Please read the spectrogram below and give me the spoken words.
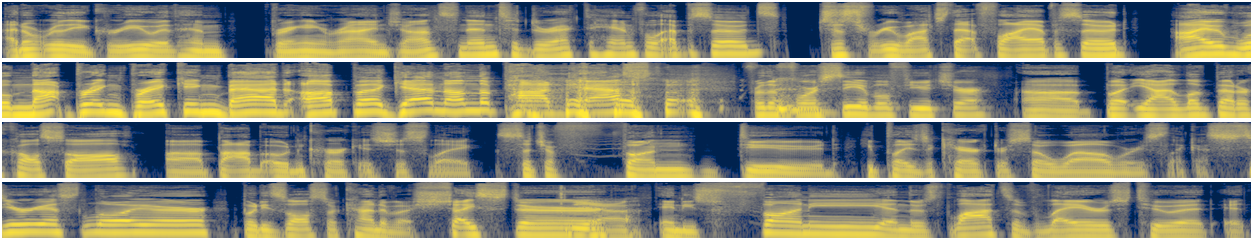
I don't really agree with him bringing Rian Johnson in to direct a handful of episodes. Just rewatch that Fly episode. I will not bring Breaking Bad up again on the podcast for the foreseeable future. Uh, but yeah, I love Better Call Saul. Uh, Bob Odenkirk is just like such a fun dude. He plays a character so well where he's like a serious lawyer, but he's also kind of a shyster. Yeah. And he's funny, and there's lots of layers to it. it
